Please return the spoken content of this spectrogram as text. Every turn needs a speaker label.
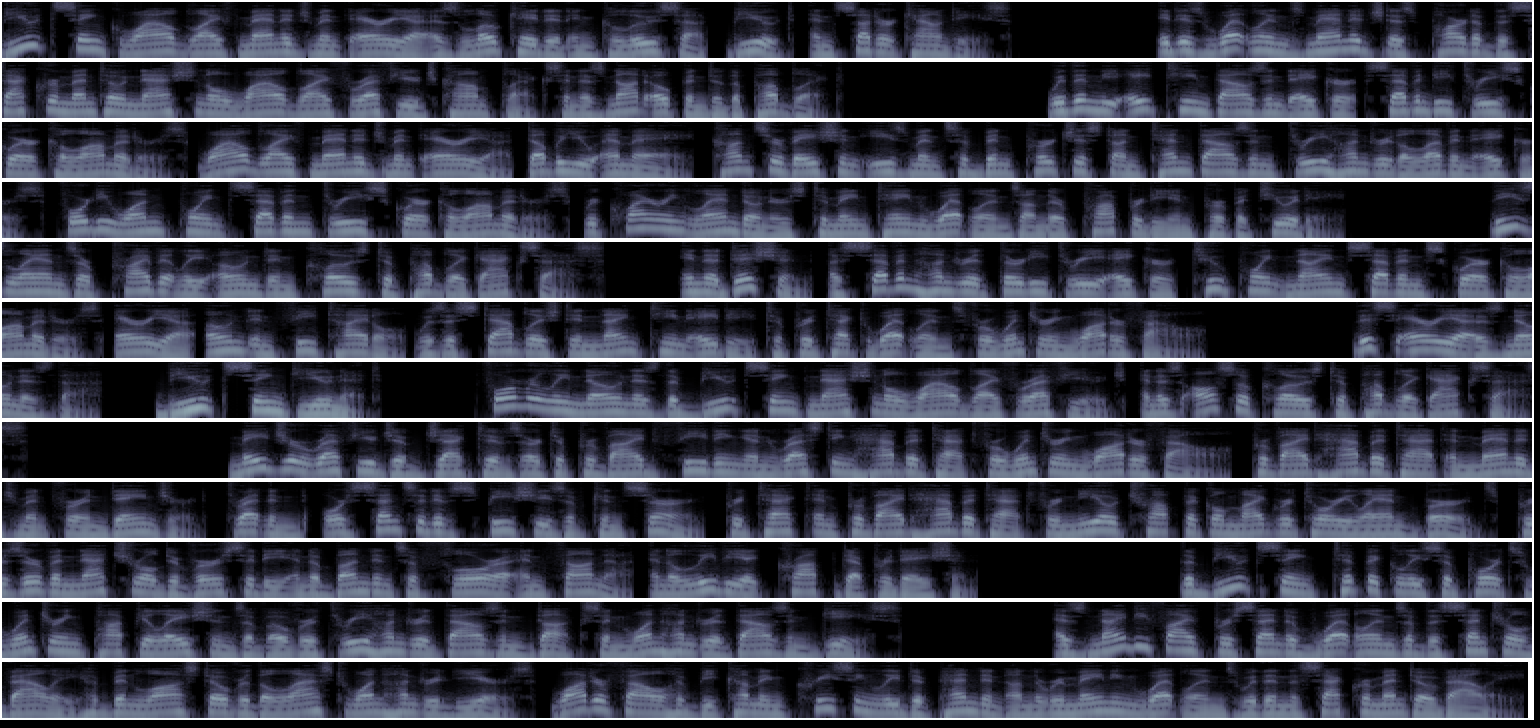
Speaker 1: Butte Sink Wildlife Management Area is located in Colusa, Butte, and Sutter counties. It is wetlands managed as part of the Sacramento National Wildlife Refuge Complex and is not open to the public. Within the 18,000-acre (73 square kilometers) Wildlife Management Area (WMA), conservation easements have been purchased on 10,311 acres (41.73 square kilometers), requiring landowners to maintain wetlands on their property in perpetuity. These lands are privately owned and closed to public access. In addition, a 733-acre (2.97 square kilometers) area owned in fee title was established in 1980 to protect wetlands for wintering waterfowl. This area is known as the Butte Sink Unit, formerly known as the Butte Sink National Wildlife Refuge, and is also closed to public access. Major refuge objectives are to provide feeding and resting habitat for wintering waterfowl, provide habitat and management for endangered, threatened, or sensitive species of concern, protect and provide habitat for neotropical migratory land birds, preserve a natural diversity and abundance of flora and fauna, and alleviate crop depredation. The Butte Sink typically supports wintering populations of over 300,000 ducks and 100,000 geese. As 95% of wetlands of the Central Valley have been lost over the last 100 years, waterfowl have become increasingly dependent on the remaining wetlands within the Sacramento Valley.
